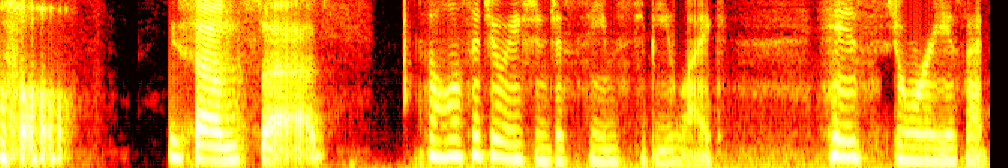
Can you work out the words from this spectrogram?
Oh, he sounds sad. The whole situation just seems to be like his story is that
